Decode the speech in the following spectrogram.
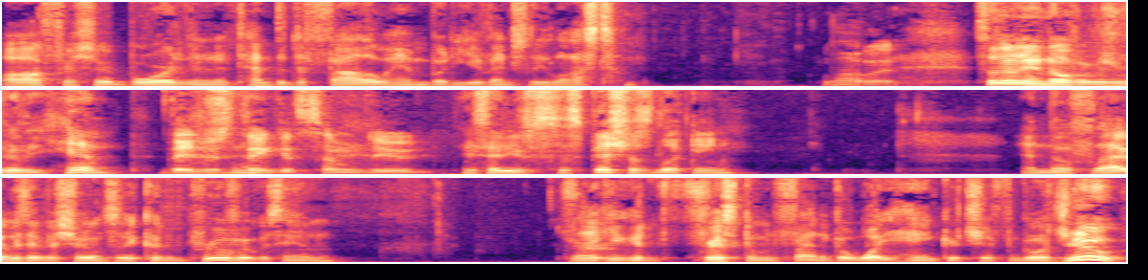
officer boarded and attempted to follow him, but he eventually lost him. Love it. So I don't even know if it was really him. They just think it's some dude. They said he was suspicious looking, and no flag was ever shown, so they couldn't prove it was him. It's not like you could frisk him and find like a white handkerchief and go, "It's you."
